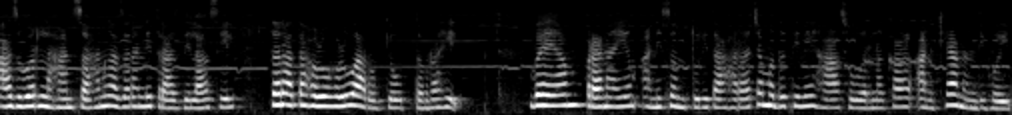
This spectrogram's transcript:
आजवर लहान सहान आजारांनी त्रास दिला असेल तर आता हळूहळू आरोग्य उत्तम राहील. व्यायाम प्राणायाम आणि संतुलित आहाराच्या मदतीने हा सुवर्णकाळ आणखी आनंदी होईल.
